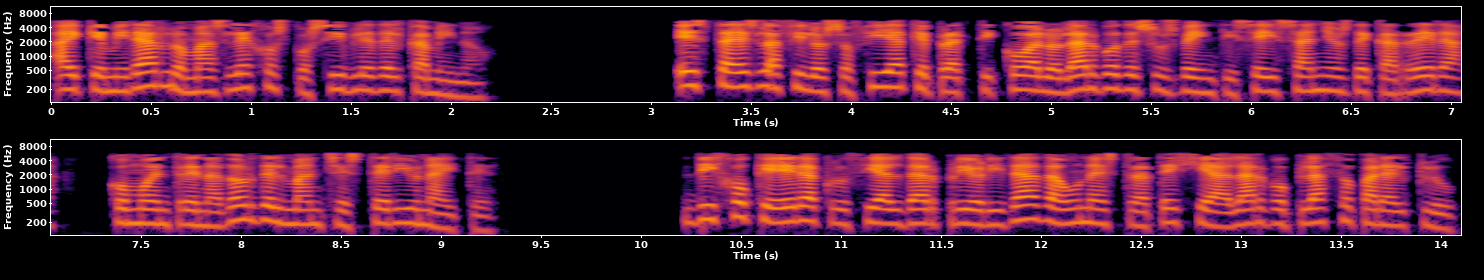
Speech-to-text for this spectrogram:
hay que mirar lo más lejos posible del camino. Esta es la filosofía que practicó a lo largo de sus 26 años de carrera, como entrenador del Manchester United. Dijo que era crucial dar prioridad a una estrategia a largo plazo para el club.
